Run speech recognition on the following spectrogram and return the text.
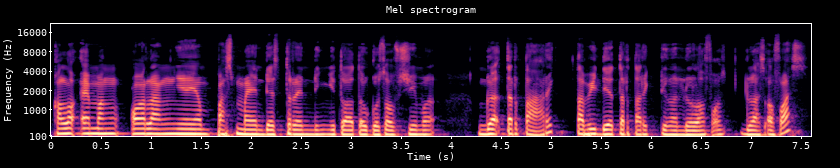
Kalau emang orangnya yang pas main Death Stranding itu atau Ghost of Tsushima nggak tertarik tapi dia tertarik dengan The Last of Us, The Last of Us,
